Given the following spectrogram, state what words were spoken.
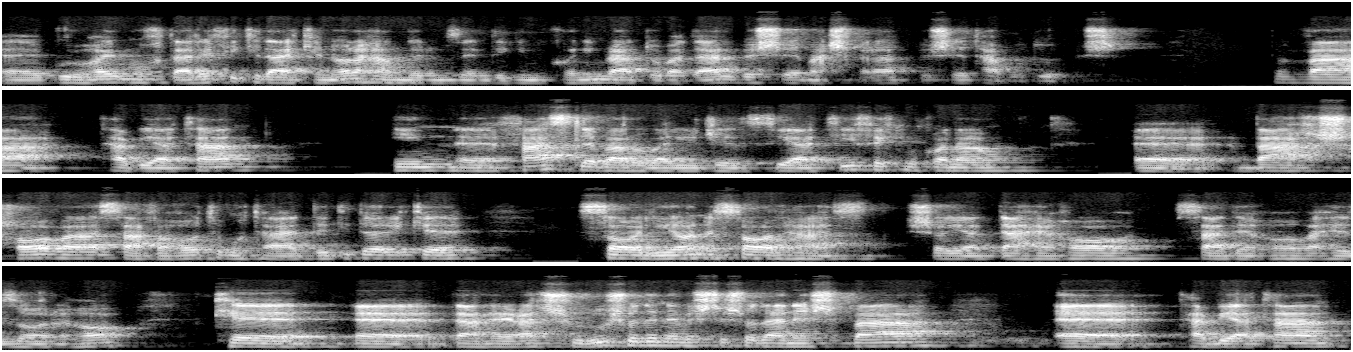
گروه های مختلفی که در کنار هم داریم زندگی می‌کنیم رد و بدل بشه مشورت بشه تبادل بشه. و طبیعتا این فصل برابری جنسیتی فکر می‌کنم بخش ها و صفحات متعددی داره که سالیان سال هست شاید دهه ها صده ها و هزاره ها که در حقیقت شروع شده نوشته شدنش و طبیعتا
